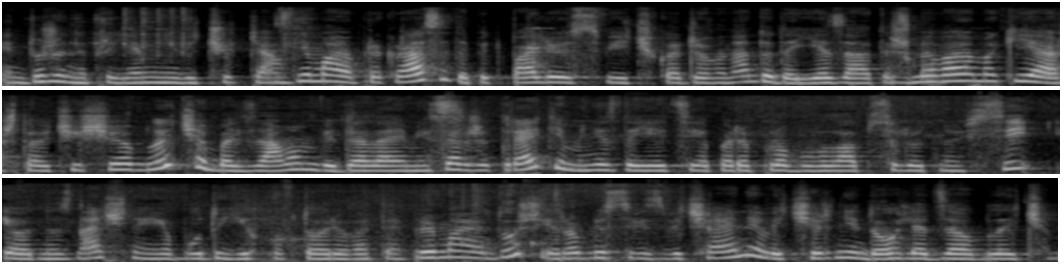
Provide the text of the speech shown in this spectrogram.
і дуже неприємні відчуття. Знімаю прикраси та підпалюю свічку, адже вона додає затишку. Змиваю макіяж та очищую обличчя бальзамом від Елемі. Це вже третє. Мені здається, я перепробувала абсолютно всі, і однозначно я буду їх повторювати. Приймаю душ і роблю свій звичайний вечірній догляд за обличчям:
